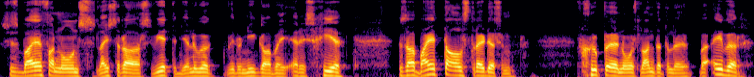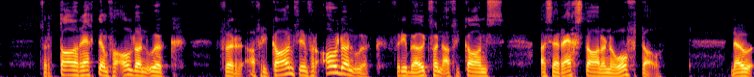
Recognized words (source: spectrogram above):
Soos baie van ons luisteraars weet en julle ook Veronica by RSG, is daar baie taalstryders en groepe in ons land wat hulle beywer vir taalregte en veral dan ook vir Afrikaans en veral dan ook vir die behoud van Afrikaans as 'n regstaal en 'n hoftaal. Nou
